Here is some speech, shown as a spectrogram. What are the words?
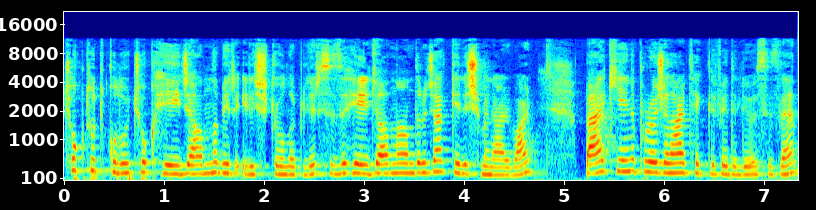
Çok tutkulu, çok heyecanlı bir ilişki olabilir. Sizi heyecanlandıracak gelişmeler var. Belki yeni projeler teklif ediliyor size.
